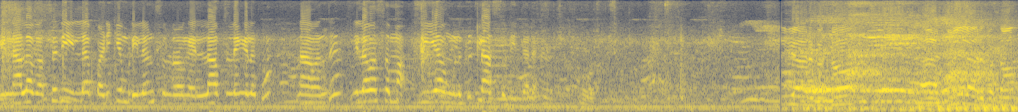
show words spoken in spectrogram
என்னால் வசதி இல்லை படிக்க முடியலன்னு சொல்கிறவங்க எல்லா பிள்ளைங்களுக்கும் நான் வந்து இலவசமாக ஃப்ரீயாக உங்களுக்கு கிளாஸ் சொல்லித்தரேன். கல்வியாக இருக்கட்டும் அஹ், இருக்கட்டும்.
